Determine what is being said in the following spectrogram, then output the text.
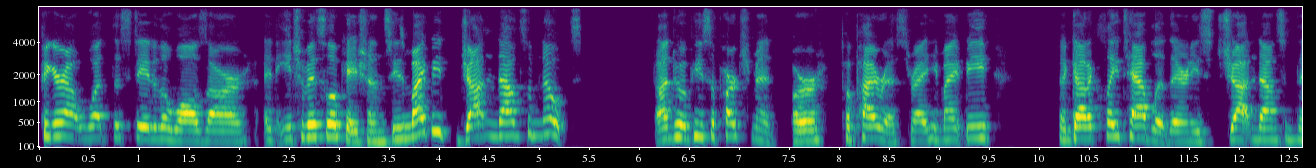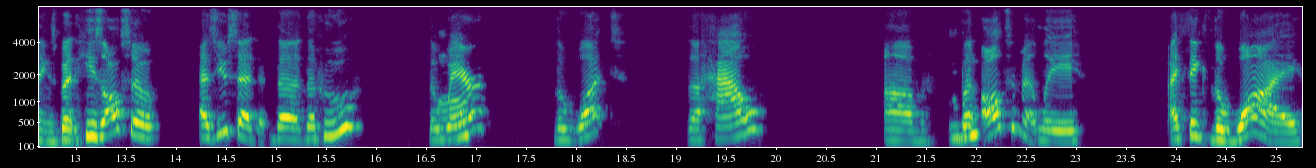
figure out what the state of the walls are in each of its locations. He might be jotting down some notes onto a piece of parchment or papyrus, right? He might be got a clay tablet there and he's jotting down some things. But he's also, as you said, the the who, the Mhm. where, the what, the how. Um, but Mhm. ultimately, I think the why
